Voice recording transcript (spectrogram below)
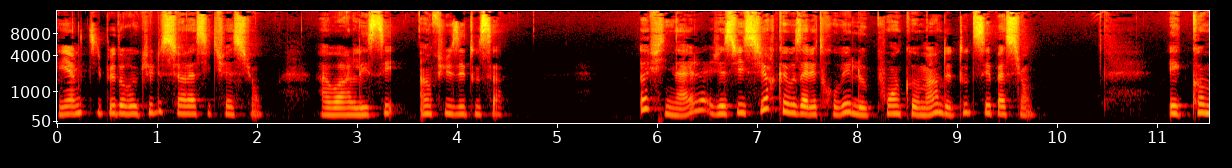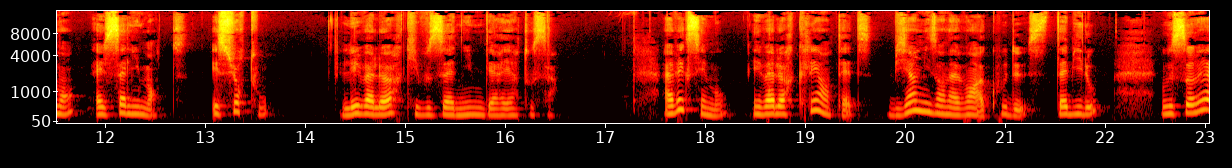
un petit peu de recul sur la situation, avoir laissé infuser tout ça. Au final, je suis sûre que vous allez trouver le point commun de toutes ces passions, et comment elles s'alimentent, et surtout les valeurs qui vous animent derrière tout ça. Avec ces mots et valeurs clés en tête, bien mises en avant à coup de stabilo, vous saurez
